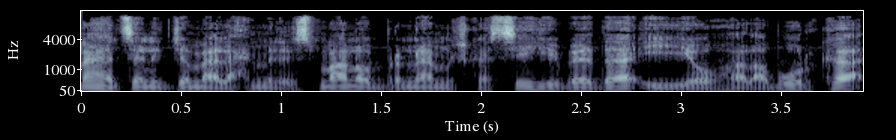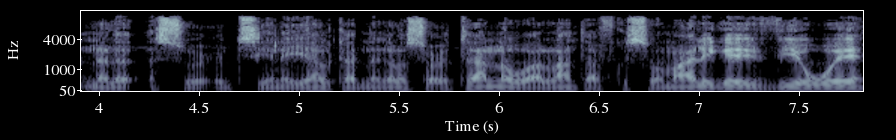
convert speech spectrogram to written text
mahadsanid jamaal axmed cismaan oo barnaamijkaasi hibada iyo hal abuurka nala soo codsiinaya. Halkaad nagala socotaana waa laanta afka soomaaliga ee v o a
